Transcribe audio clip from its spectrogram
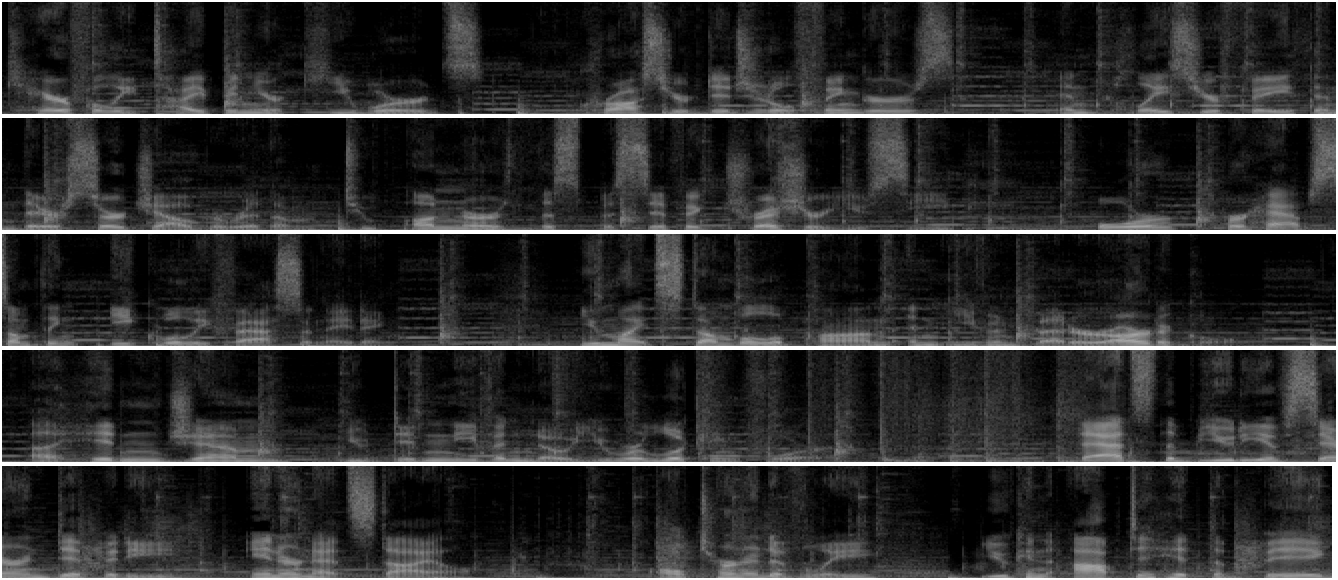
Carefully type in your keywords, cross your digital fingers, and place your faith in their search algorithm to unearth the specific treasure you seek, or perhaps something equally fascinating. You might stumble upon an even better article, a hidden gem you didn't even know you were looking for. That's the beauty of serendipity, internet style. Alternatively, you can opt to hit the big,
